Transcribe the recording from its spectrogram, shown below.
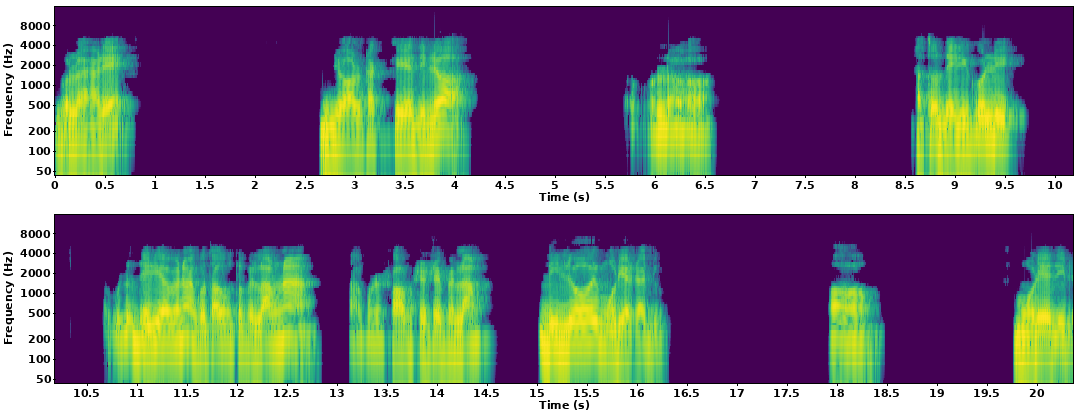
বলল হ্যাঁ জলটা কে দিল? বলল, এত দেরি করলি? বলল, দেরি হবে না, কোথাও তো পেলাম না। তারপরে সব শেষে পেলাম, দিল ওই মরিয়া সাধু। ও, মরিয়ে দিল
